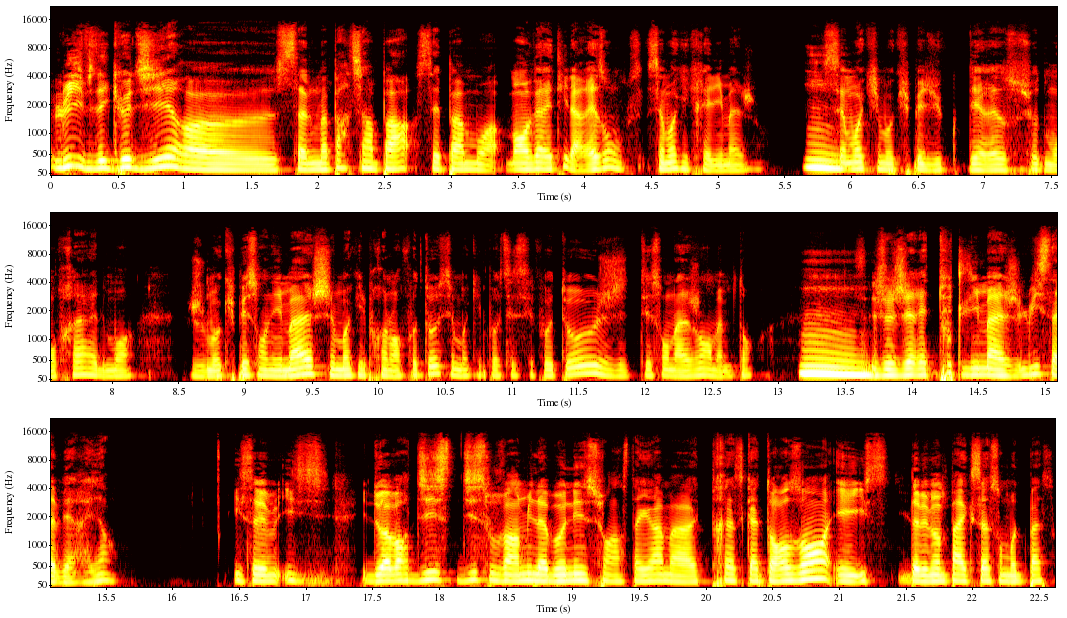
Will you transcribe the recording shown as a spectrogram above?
Lui, il faisait que dire euh, ça ne m'appartient pas, c'est pas moi. Mais en vérité, il a raison, c'est moi qui ai créé l'image. Hmm. C'est moi qui m'occupais des réseaux sociaux de mon frère et de moi. Je m'occupais son image, c'est moi qui le prenais en photo, c'est moi qui postais ses photos, j'étais son agent en même temps. Hmm. Je gérais toute l'image. Lui, savait rien. Il, doit avoir 10, 10 ou 20 000 abonnés sur Instagram à 13-14 ans et il n'avait même pas accès à son mot de passe.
